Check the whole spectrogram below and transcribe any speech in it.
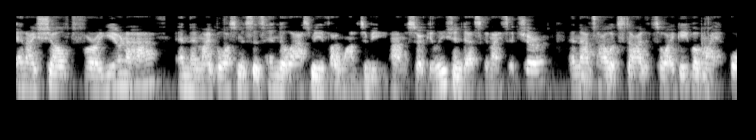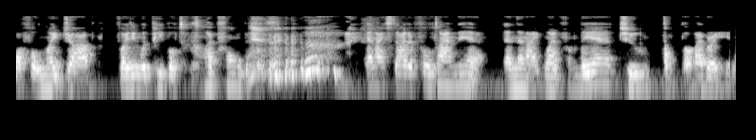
And I shelved for a year and a half. And then my boss, Mrs. Hindle, asked me if I wanted to be on the circulation desk, and I said, sure. And that's how it started. So I gave up my awful night job fighting with people to collect phone bills. and I started full time there. And then I went from there to the library in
